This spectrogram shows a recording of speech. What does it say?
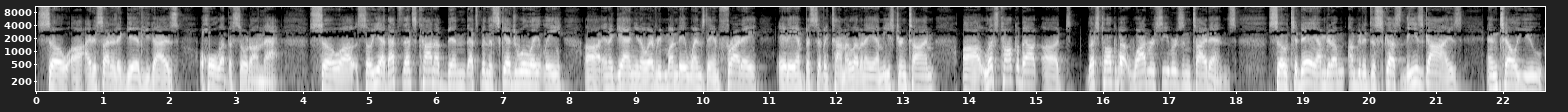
So uh, I decided to give you guys a whole episode on that. So uh, so yeah, that's that's kind of been that's been the schedule lately. Uh, and again, you know, every Monday, Wednesday, and Friday, 8 a.m. Pacific time, 11 a.m. Eastern time. Uh, let's talk about uh, let's talk about wide receivers and tight ends. So today, I'm gonna I'm gonna discuss these guys and tell you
